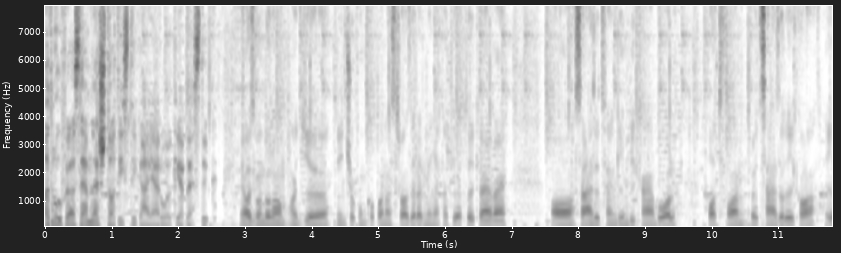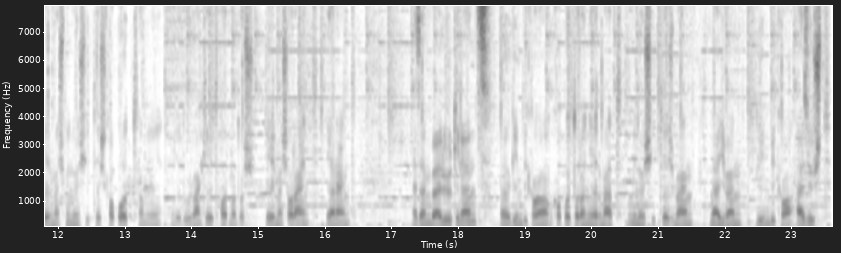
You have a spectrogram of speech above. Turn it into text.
a trófea szemle statisztikájáról kérdeztük. Én azt gondolom, hogy nincs okunk a panaszra az eredményeket értékelve. A 150 gimbikából 65%-a érmes minősítést kapott, ami ugye durván kétharmados érmes arányt jelent. Ezen belül 9 gimbika kapott aranyérmet minősítésben, 40 gimbika ezüst,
